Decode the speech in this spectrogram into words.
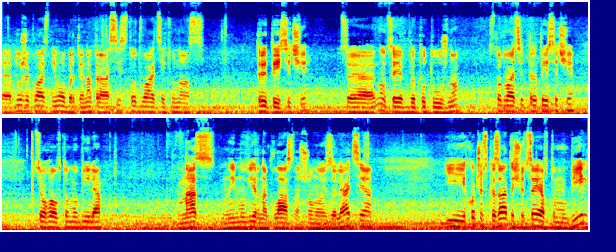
Е, Дуже класні оберти на трасі. 120 у нас 3000. Це, ну, це якби потужно. 123 тисячі цього автомобіля. У нас неймовірно класна шумоізоляція. І хочу сказати, що цей автомобіль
